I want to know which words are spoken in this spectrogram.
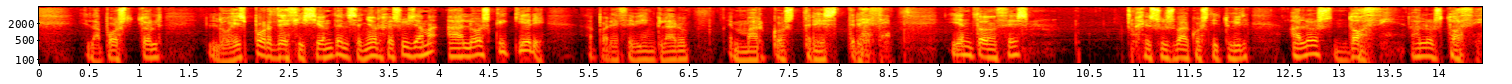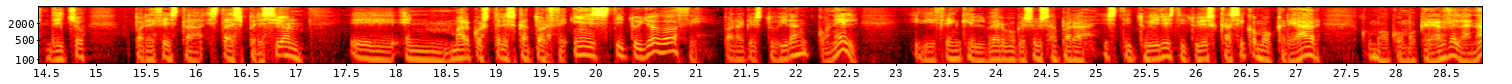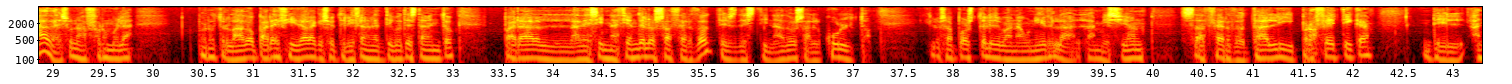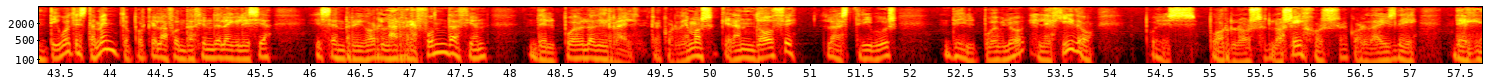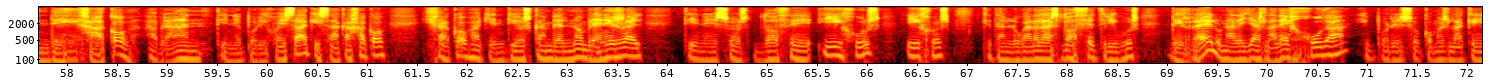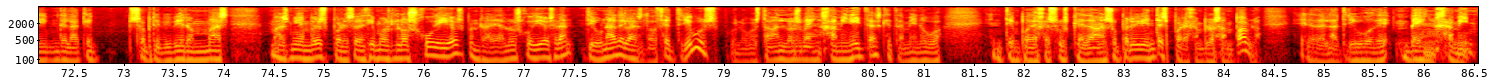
El apóstol lo es por decisión del Señor. Jesús llama a los que quiere. Aparece bien claro en Marcos 3:13. Y entonces Jesús va a constituir a los doce, a los doce. De hecho, aparece esta, esta expresión eh, en Marcos 3:14. Instituyó doce para que estuvieran con él. Y dicen que el verbo que se usa para instituir, instituir es casi como crear, como, como crear de la nada. Es una fórmula, por otro lado, parecida a la que se utiliza en el Antiguo Testamento para la designación de los sacerdotes destinados al culto. Y los apóstoles van a unir la, misión sacerdotal y profética del Antiguo Testamento, porque la fundación de la Iglesia es en rigor la refundación del pueblo de Israel. Recordemos que eran doce las tribus del pueblo elegido pues por los, los hijos, recordáis de, de, Jacob. Abraham tiene por hijo a Isaac, Isaac a Jacob, y Jacob, a quien Dios cambia el nombre en Israel, tiene esos doce hijos, hijos que dan lugar a las doce tribus de Israel. Una de ellas la de Judá, y por eso, como es la que, de la que sobrevivieron más, más miembros, por eso decimos los judíos, pero en realidad los judíos eran de una de las doce tribus, pues luego estaban los benjaminitas, que también hubo en tiempo de Jesús que daban supervivientes, por ejemplo San Pablo, era de la tribu de Benjamín.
